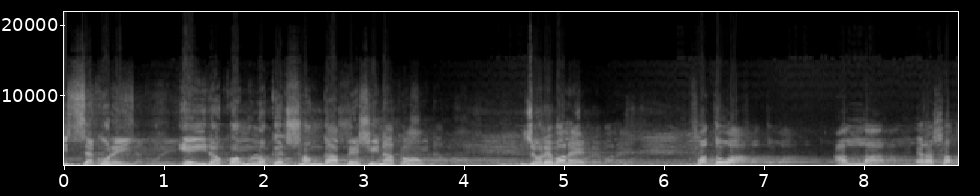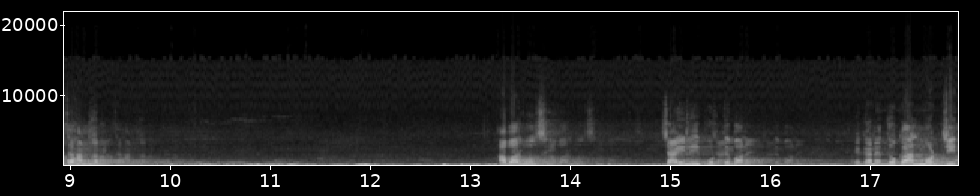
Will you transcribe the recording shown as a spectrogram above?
ইচ্ছা করেই। এই রকম লোকের সংজ্ঞা বেশি না কম। জোরে বলে, ফতোয়া, আল্লাহ, এরা সব জাহান্নামী। আবার বলছি, চাইলেই পড়তে পারে এখানে দোকান, মসজিদ।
